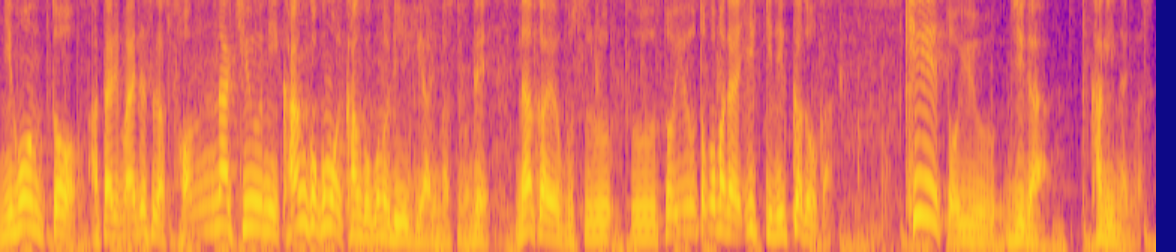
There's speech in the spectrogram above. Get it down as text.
日本と当たり前ですがそんな急に韓国も韓国の利益がありますので仲良くするというところまでは一気にいくかどうか。K という字が鍵になります。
